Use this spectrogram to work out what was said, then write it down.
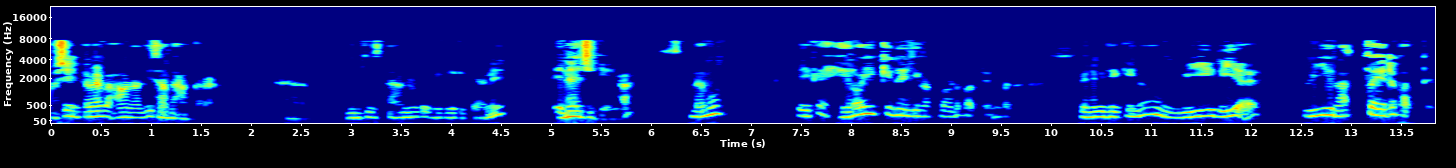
වශයෙන් තමයි භාවනාදී සඳහන් කරන්නේ. මේ ස්ථානවල විදියට කියන්නේ එනර්ජි කියලා. නමුත් ඒක හෙරොයික් එනර්ජි එකක් වඩපත් වෙන කොට. වෙන විදිහකින් කියනවා වීරිය වීරත්වයටපත් වෙනවා.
